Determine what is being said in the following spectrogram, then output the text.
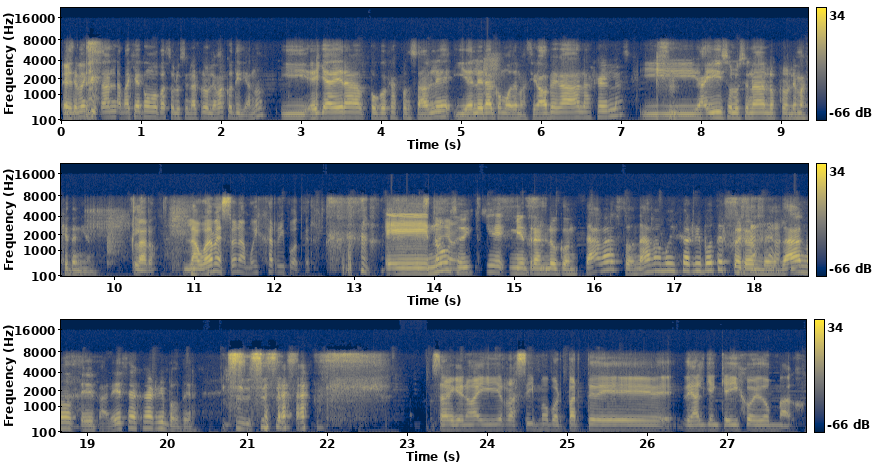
El tema es que usaban la magia como para solucionar problemas cotidianos y ella era poco responsable y él era como demasiado pegada a las reglas y ahí solucionaban los problemas que tenían. Claro, la weá me suena muy Harry Potter. Eh, no, se que mientras lo contaba sonaba muy Harry Potter, pero en verdad no se parece a Harry Potter. o sea que no hay racismo por parte de, de alguien que es hijo de Don Mago.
